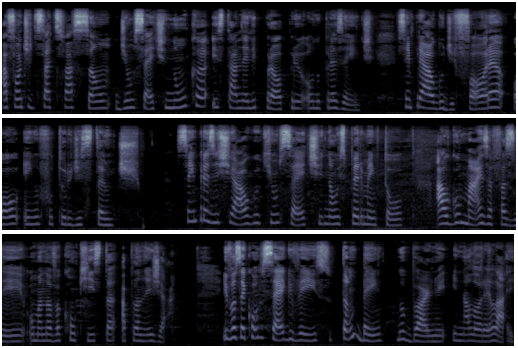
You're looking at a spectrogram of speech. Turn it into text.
A fonte de satisfação de um 7 nunca está nele próprio ou no presente, sempre é algo de fora ou em um futuro distante. Sempre existe algo que um 7 não experimentou, algo mais a fazer, uma nova conquista a planejar. E você consegue ver isso também no Barney e na Lorelai.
